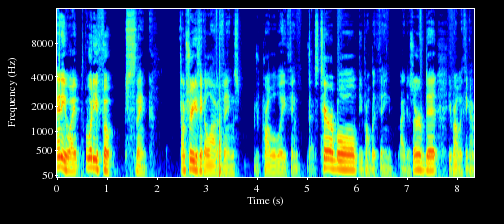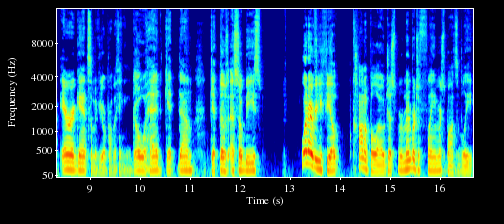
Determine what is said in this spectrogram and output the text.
anyway, what do you folks think? I'm sure you think a lot of things. You probably think that's terrible. You probably think I deserved it. You probably think I'm arrogant. Some of you are probably thinking, go ahead, get them, get those SOBs. Whatever you feel, comment below. Just remember to flame responsibly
